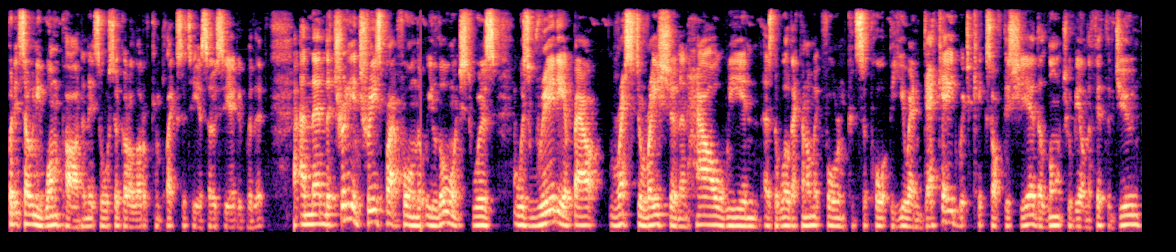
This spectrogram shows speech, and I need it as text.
but it's only one part and it's also got a lot of complexity associated with it. And then the Trillion Trees platform that we launched was was really about restoration and how we in as the World Economic Forum could support the UN decade which kicks off this year. The launch will be on the 5th of June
